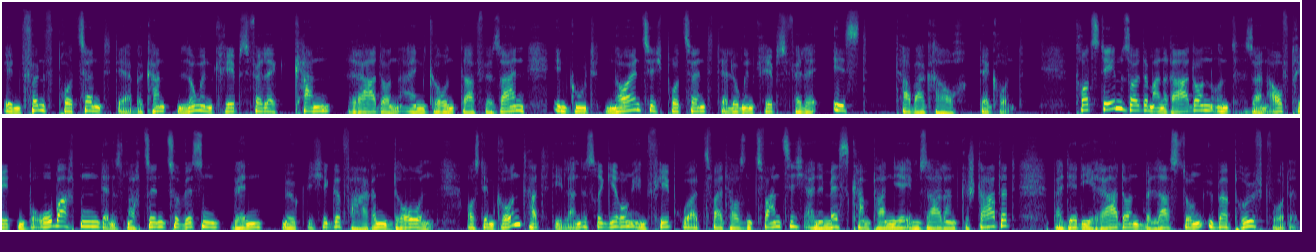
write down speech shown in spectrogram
In fünf Prozent der bekannten Lungenkrebsfälle kann Radon ein Grund dafür sein. In gut 90 Prozent der Lungenkrebsfälle ist Tabakrauch der Grund. Trotzdem sollte man Radon und sein Auftreten beobachten, denn es macht Sinn zu wissen, wenn mögliche Gefahren drohen. Aus dem Grund hat die Landesregierung im Februar 2020 eine Messkampagne im Saarland gestartet, bei der die Radonbelastung überprüft wurde.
